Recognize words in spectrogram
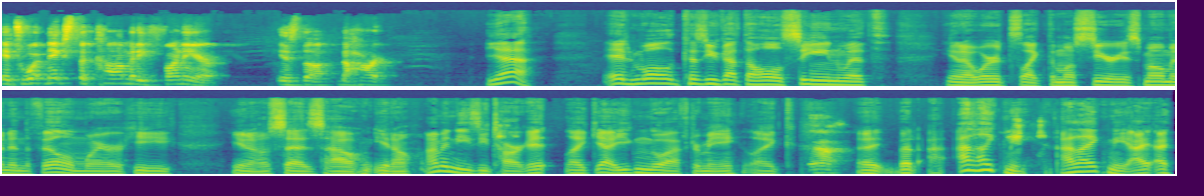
it's what makes the comedy funnier is the the heart. Yeah. And well, because you got the whole scene with, you know, where it's like the most serious moment in the film where he, you know, says how, you know, I'm an easy target. Like, yeah, you can go after me. Like, yeah uh, but I, I like me. I like me. I, I,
